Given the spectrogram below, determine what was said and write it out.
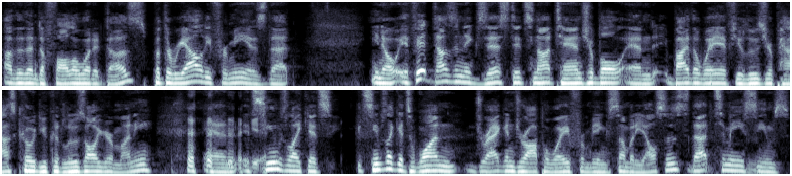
other than to follow what it does. But the reality for me is that, you know, if it doesn't exist, it's not tangible. And by the way, if you lose your passcode, you could lose all your money. And it yeah. seems like it's it seems like it's one drag and drop away from being somebody else's. That to me hmm. seems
